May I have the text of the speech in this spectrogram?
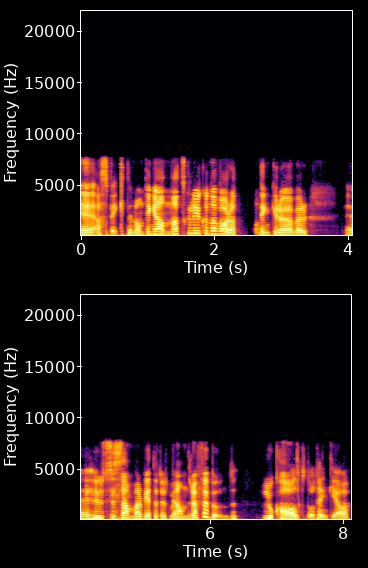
eh, aspekter. Någonting annat skulle ju kunna vara att man tänker över eh, hur ser samarbetet ut med andra förbund? Lokalt då tänker jag.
